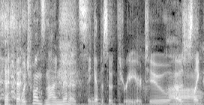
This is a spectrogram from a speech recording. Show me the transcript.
Which one's nine minutes? I think episode three or two. I was just like,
